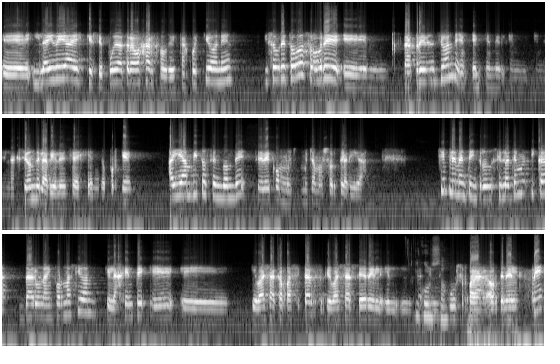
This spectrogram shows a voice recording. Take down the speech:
Eh, y la idea es que se pueda trabajar sobre estas cuestiones y sobre todo sobre eh, la prevención en, en la acción de la violencia de género, porque hay ámbitos en donde se ve con mucha mayor claridad. Simplemente introducir la temática, dar una información, que la gente que, eh, que vaya a capacitarse, que vaya a hacer el, curso. para obtener el carnet,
